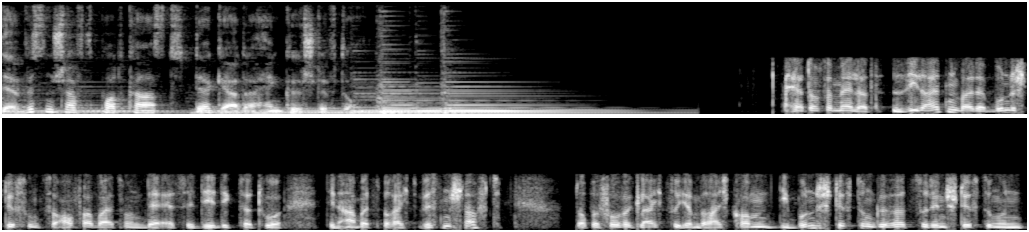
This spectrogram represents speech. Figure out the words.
der Wissenschaftspodcast der Gerda Henkel Stiftung. Herr Dr. Mellert, Sie leiten bei der Bundesstiftung zur Aufarbeitung der SED-Diktatur den Arbeitsbereich Wissenschaft. Doch bevor wir gleich zu Ihrem Bereich kommen, die Bundesstiftung gehört zu den Stiftungen,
